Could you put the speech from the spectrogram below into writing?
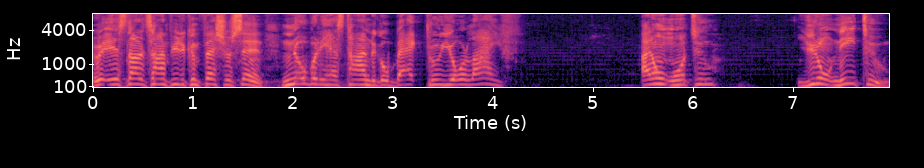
It's not a time for you to confess your sin. Nobody has time to go back through your life. I don't want to. You don't need to.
